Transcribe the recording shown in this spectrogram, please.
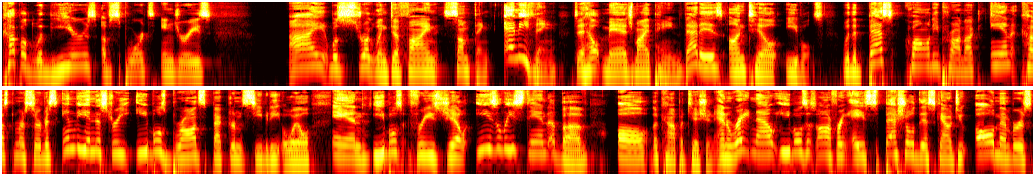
coupled with years of sports injuries, I was struggling to find something, anything to help manage my pain. That is until Eables. With the best quality product and customer service in the industry, Eables Broad Spectrum CBD Oil and Eables Freeze Gel easily stand above all the competition. And right now, Eables is offering a special discount to all members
